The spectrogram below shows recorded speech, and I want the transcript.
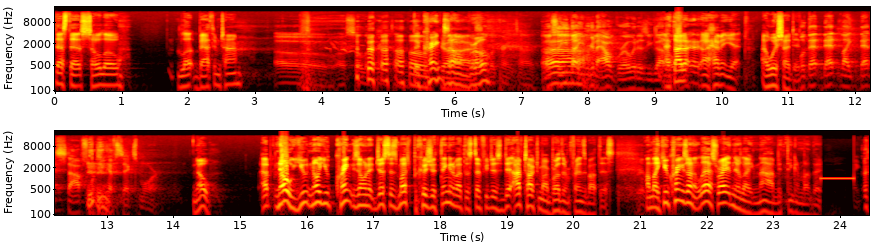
that's that solo lo- bathroom time. Oh, solo crank time. The crank zone, bro. Solo crank time. Oh, so you thought you were gonna outgrow it as you got I older? thought I, I haven't yet. I wish I did. Well, that that like that stops once you have sex more. No. Uh, no, you no, you crank zone it just as much because you're thinking about the stuff you just did. I've talked to my brother and friends about this. I'm like, you crank zone it less, right? And they're like, Nah, I've been thinking about that.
